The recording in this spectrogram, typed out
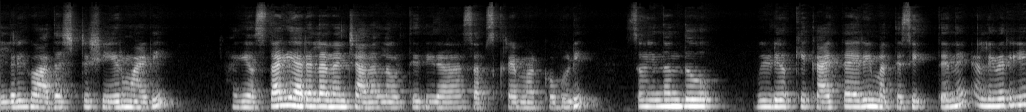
ಎಲ್ಲರಿಗೂ ಆದಷ್ಟು ಶೇರ್ ಮಾಡಿ. ಹಾಗೆ ಹೊಸದಾಗಿ ಯಾರೆಲ್ಲ ನನ್ನ ಚಾನಲ್ ನೋಡ್ತಿದ್ದೀರಾ ಸಬ್ಸ್ಕ್ರೈಬ್ ಮಾಡ್ಕೊಬಿಡಿ. ಸೊ ಇನ್ನೊಂದು ವಿಡಿಯೋಕ್ಕೆ ಕಾಯ್ತಾ ಇರಿ. ಮತ್ತೆ ಸಿಗ್ತೇನೆ. ಅಲ್ಲಿವರೆಗೆ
